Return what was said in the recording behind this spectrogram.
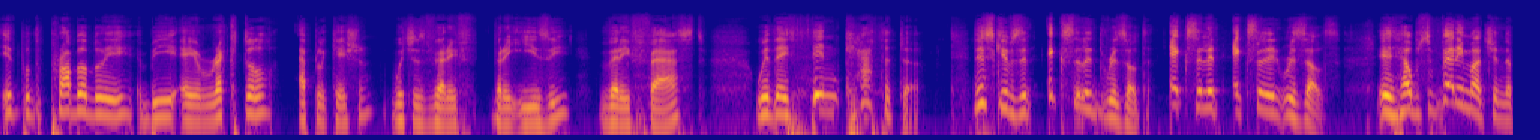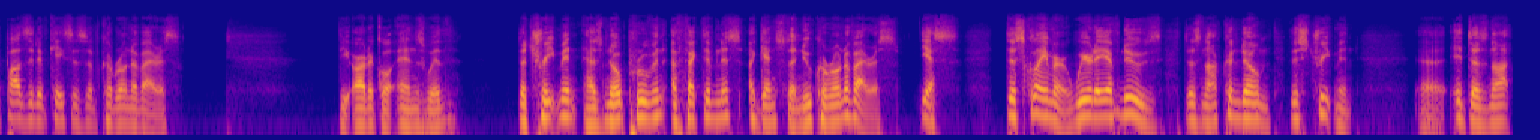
It would probably be a rectal application, which is very, very easy, very fast, with a thin catheter this gives an excellent result. Excellent, excellent results. It helps very much in the positive cases of coronavirus. The article ends with The treatment has no proven effectiveness against the new coronavirus. Yes. Disclaimer Weird AF News does not condone this treatment. Uh, it does not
